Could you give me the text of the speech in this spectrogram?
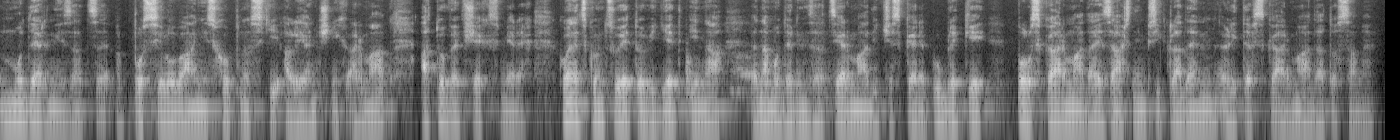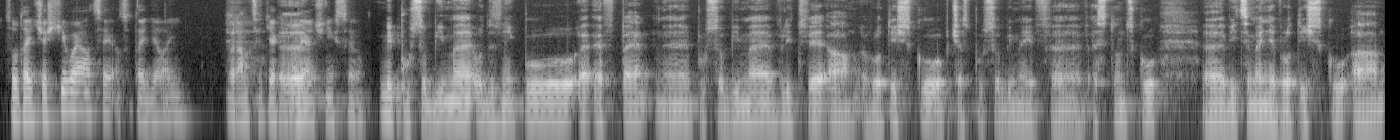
modernizace a posilování schopností aliančních armád, a to ve všech směrech. Konec konců je to vidět i na, na modernizaci armády České republiky. Polská armáda je zářným příkladem, litevská armáda to samé. Jsou tady čeští vojáci a co tady dělají? V rámci těch eh, aliančních sil? My působíme od vzniku EFP, eh, působíme v Litvě a v Lotyšsku, občas působíme i v, v Estonsku, eh, víceméně v Lotyšsku a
